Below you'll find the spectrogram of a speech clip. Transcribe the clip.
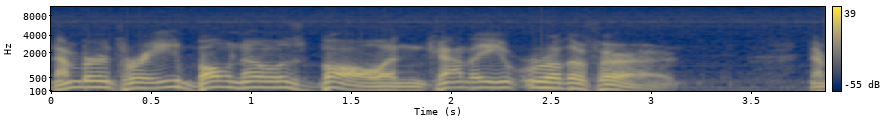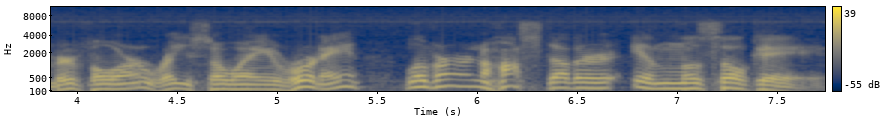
Number three, Bow Nose Bow and Kathy Rutherford. Number four, Raceaway Rorty, Lavern Hostetler in the Sulky.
